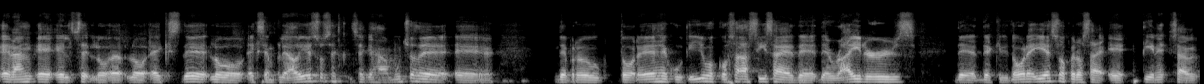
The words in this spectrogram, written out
eran eh, los ex de los ex empleados y eso se, se quejaban mucho de, eh, de, productores ejecutivos, cosas así, ¿sabes? De, de writers, de, de, escritores y eso, pero ¿sabes? Eh, tiene, ¿sabes?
